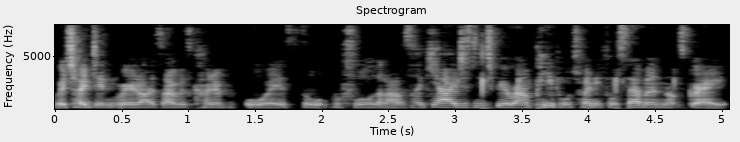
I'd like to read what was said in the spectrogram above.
which I didn't realize I was kind of always thought before that I was like, yeah, I just need to be around people 24 7. That's great.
